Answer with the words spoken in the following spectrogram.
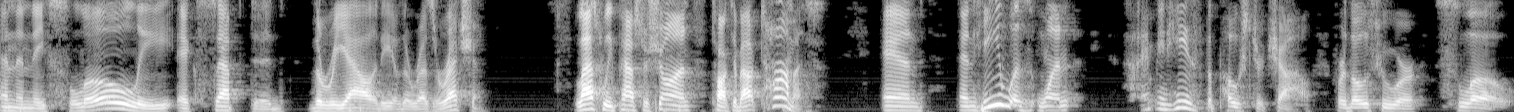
and then they slowly accepted the reality of the resurrection. Last week, Pastor Sean talked about Thomas, and, and he was one, I mean, he's the poster child for those who are slow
